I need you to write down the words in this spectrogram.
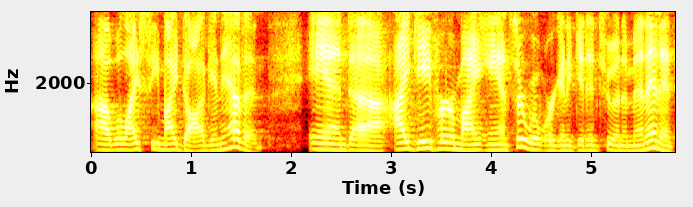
uh, will I see my dog in heaven? And uh, I gave her my answer, what we're going to get into in a minute. And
